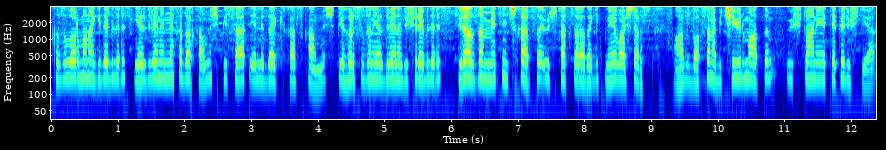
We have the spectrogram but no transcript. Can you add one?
Kızıl Orman'a gidebiliriz. Eldivenin ne kadar kalmış? 1 saat 50 dakikası kalmış. Bir hırsızın eldiveni düşürebiliriz. Birazdan metin çıkarsa üst katlara da gitmeye başlarız. Abi baksana bir çevirme attım. 3 tane ETP düştü ya.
